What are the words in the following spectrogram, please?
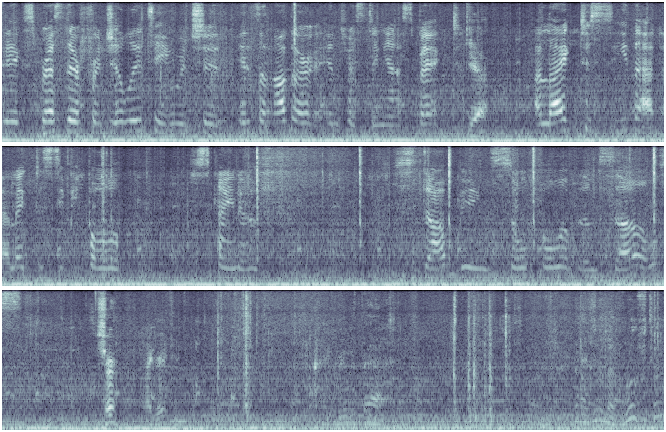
they express their fragility, which is another interesting aspect. Yeah. I like to see that. I like to see people just kind of stop being so full of themselves. Sure. I agree with you. I agree with that. Man, There's even a roof too.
